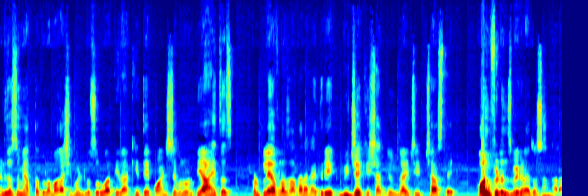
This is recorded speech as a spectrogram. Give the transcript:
आणि जसं मी आता तुला मगाशी म्हटलं सुरुवातीला की ते पॉईंट टेबलवरती आहेतच. पण प्लेऑफला जाताना काहीतरी एक विजय खिशात घेऊन जायची इच्छा असते. कॉन्फिडन्स वेगळा आहे तो संघाला.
